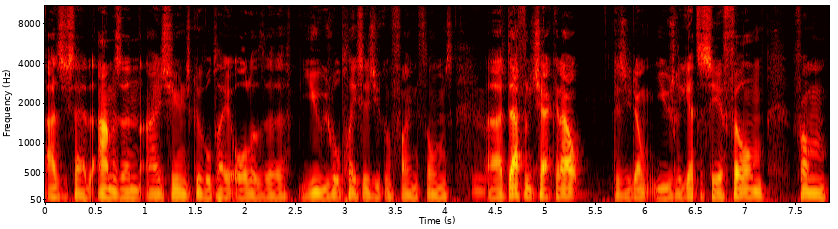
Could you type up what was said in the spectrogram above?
As you said, Amazon, iTunes, Google Play, all of the usual places you can find films. Uh, definitely check it out because you don't usually get to see a film from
